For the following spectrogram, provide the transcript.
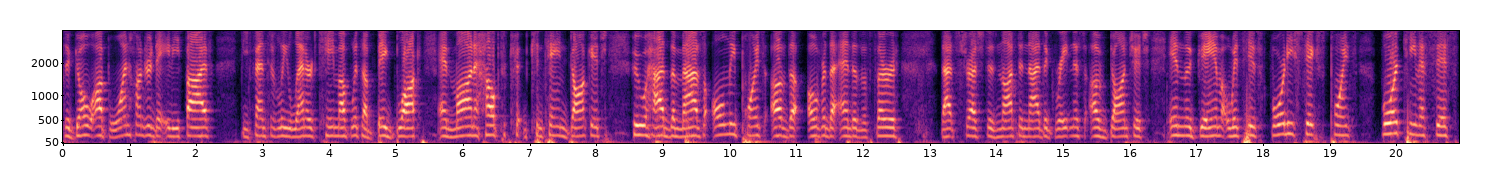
to go up 100 to 85. Defensively, Leonard came up with a big block, and Mann helped c- contain Doncic, who had the Mavs' only points of the over the end of the third. That stretch does not deny the greatness of Doncic in the game with his 46 points, 14 assists,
